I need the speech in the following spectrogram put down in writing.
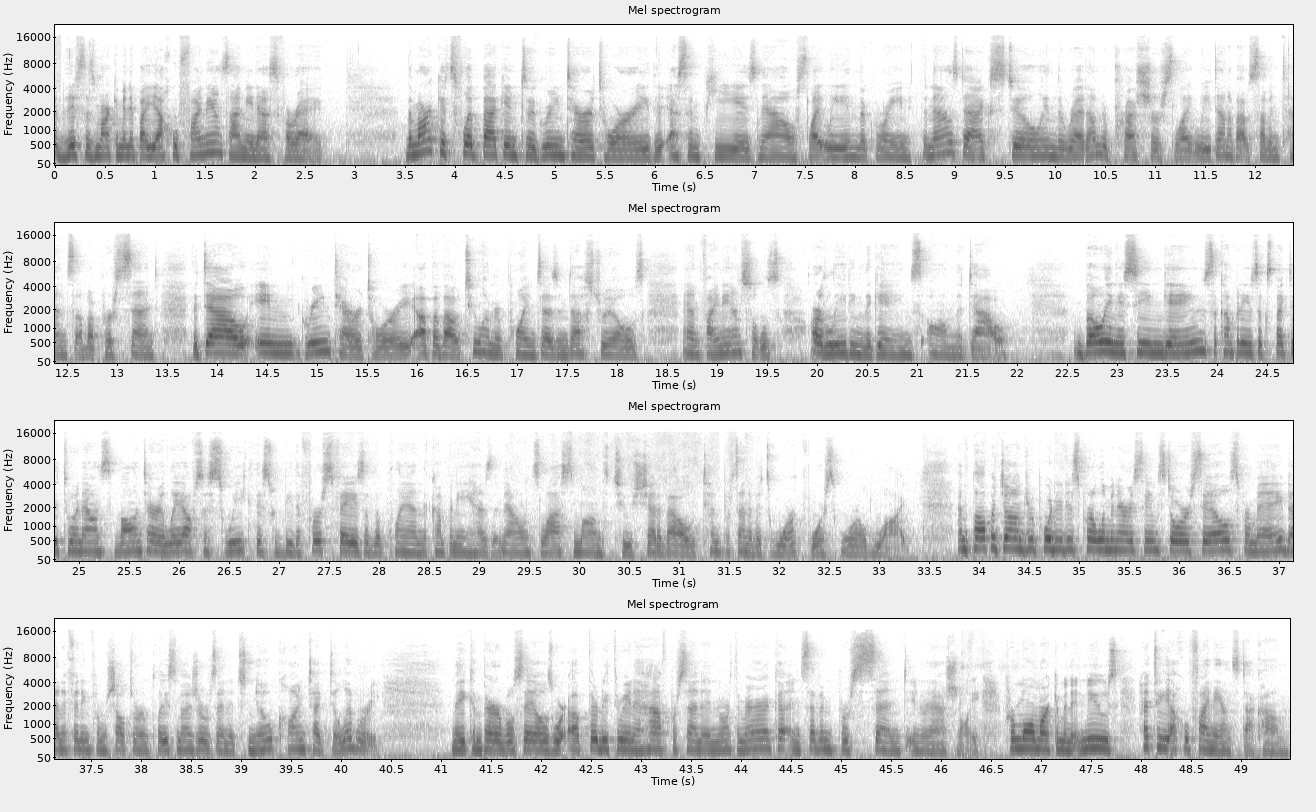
This is Market Minute by Yahoo Finance. I'm Ines Ferre. The markets flip back into green territory. The S&P is now slightly in the green. The Nasdaq still in the red, under pressure slightly, down about seven tenths of a percent. The Dow in green territory, up about 200 points as industrials and financials are leading the gains on the Dow. Boeing is seeing gains. The company is expected to announce voluntary layoffs this week. This would be the first phase of the plan the company has announced last month to shed about 10% of its workforce worldwide. And Papa John's reported its preliminary same store sales for May, benefiting from shelter in place measures and its no contact delivery. May comparable sales were up 33.5% in North America and 7% internationally. For more market minute news, head to yahoofinance.com.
